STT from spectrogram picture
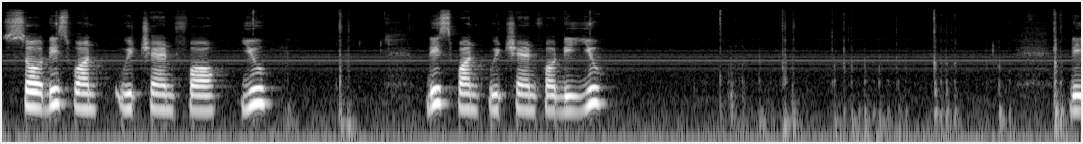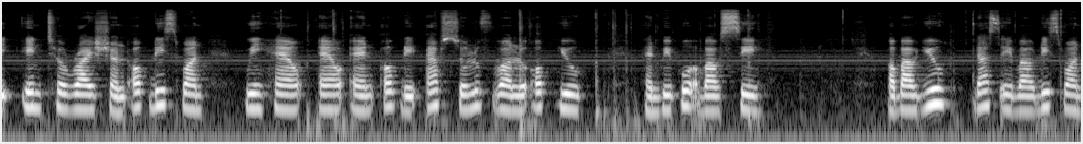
So this one we change for u. This one we change for du. The integration of this one we have ln of the absolute value of u and put about c. About u that's about this one.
